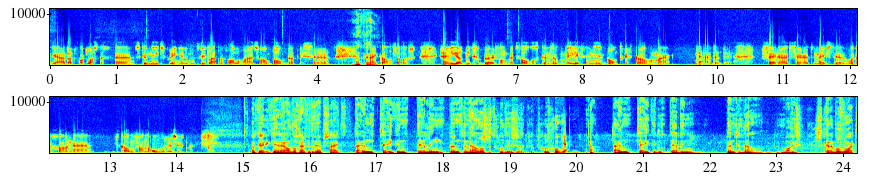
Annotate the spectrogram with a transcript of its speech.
ja, dat wordt lastig. Uh, ze kunnen niet springen, ze moeten zich laten vallen vanuit zo'n boom. Dat is uh, okay. vrij kansloos. Ik zeg niet dat het niet gebeurt, want met vogels kunnen ze ook meelichten en in een boom terechtkomen. Maar ja, de, de, veruit, veruit de meeste worden gewoon uh, komen van onderen, zeg maar. Oké, okay, ik herhaal nog even de website. Tuintekentelling.nl als het goed is. Ik heb het goed gehoord. Ja, ja tuintekentelling.nl. Mooi scrabblewoord,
